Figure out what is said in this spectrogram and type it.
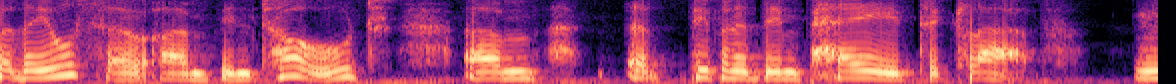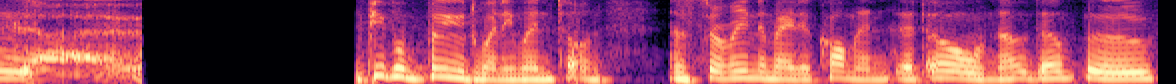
But they also, I've been told, um, uh, people had been paid to clap. No. People booed when he went on, and Serena made a comment that, oh, no, don't boo,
